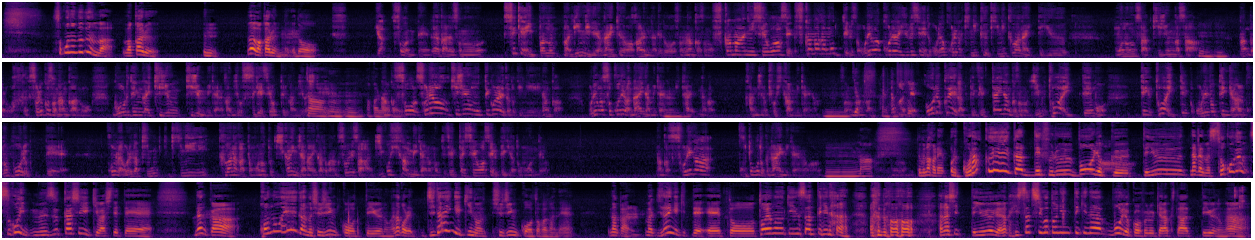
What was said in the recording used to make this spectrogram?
そこの部分はわかる、うん、はわかるんだけど、いやそうね。だからその世間一般の、まあ、倫理ではないっていうのは分かるんだけどそのなんかその深間に背負わせ深間が持ってるさ俺はこれは許せねえと俺はこれが気に食う気に食わないっていうもののさ基準がさ、うんうん。なんだろう それこそなんかあのゴールデン街基準基準みたいな感じをすげえ背負ってる感じがして、うんうん。なんか。そうそれを基準を持ってこられた時になんか俺はそこではないなみたいなのに対なんか感じの拒否感みたいな。うんそのなんかはいやっぱで暴力映画って絶対なんかその自分とは言ってもてとは言って俺の手にあるこの暴力って本来俺が気に気に食わなかったものと近いんじゃないかとかなんかそういうさ自己批判みたいなものって絶対背負わせるべきだと思うんだよなんかそれがことごとくないみたいなのが、うーん、まあ、でもなんかね、俺、娯楽映画で振る暴力っていう、なんかでもそこがすごい難しい気はしてて、なんか、この映画の主人公っていうのが、なんか俺、時代劇の主人公とかがね、なんかうん、まあ、時代劇って、えっ、と、遠山の金さん的な、あの、話っていうよりは、なんか必殺仕事人的な暴力を振るキャラクターっていうのが、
